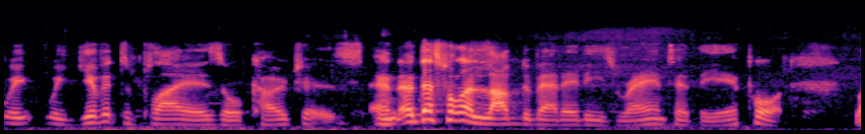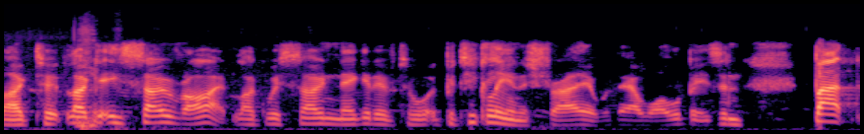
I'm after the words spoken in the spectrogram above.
we, we give it to players or coaches, and, that's what I loved about Eddie's rant at the airport. Like to like he's so right. Like we're so negative to particularly in Australia with our wallabies, and but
